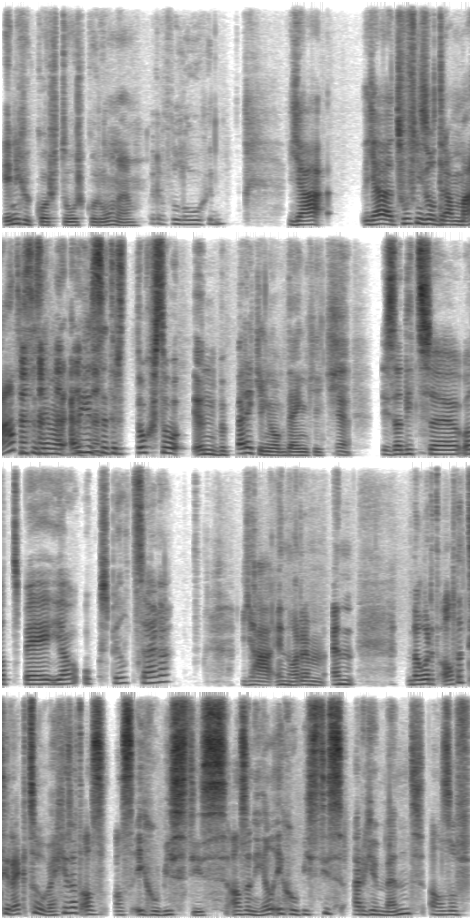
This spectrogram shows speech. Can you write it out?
ingekort door corona. Vervlogen. Ja, ja, het hoeft niet zo dramatisch te zijn, maar ergens zit er toch zo een beperking op, denk ik. Ja. Is dat iets eh, wat bij jou ook speelt, Sarah? Ja, enorm. En dat wordt altijd direct zo weggezet als, als egoïstisch. Als een heel egoïstisch argument. Alsof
